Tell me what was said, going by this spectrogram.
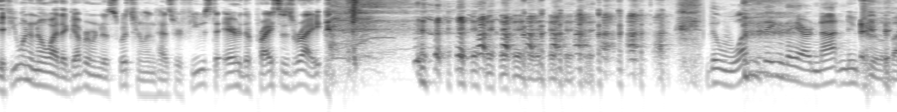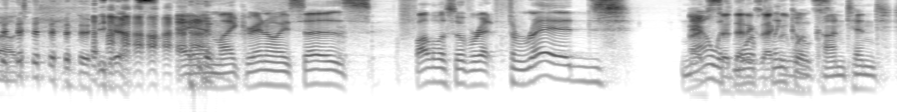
If you want to know why the government of Switzerland has refused to air The Price is Right, The one thing they are not neutral about. yes, and like Grant always says, follow us over at Threads. Now I've with said that more exactly Plinko once. content.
